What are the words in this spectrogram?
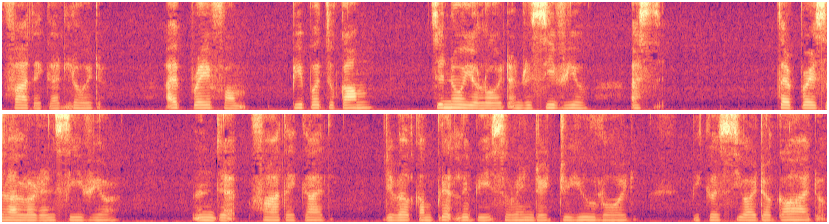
Father God, Lord, I pray for people to come to know you, Lord, and receive you as their personal Lord and Savior. And uh, Father God, they will completely be surrendered to you, Lord, because you are the God,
